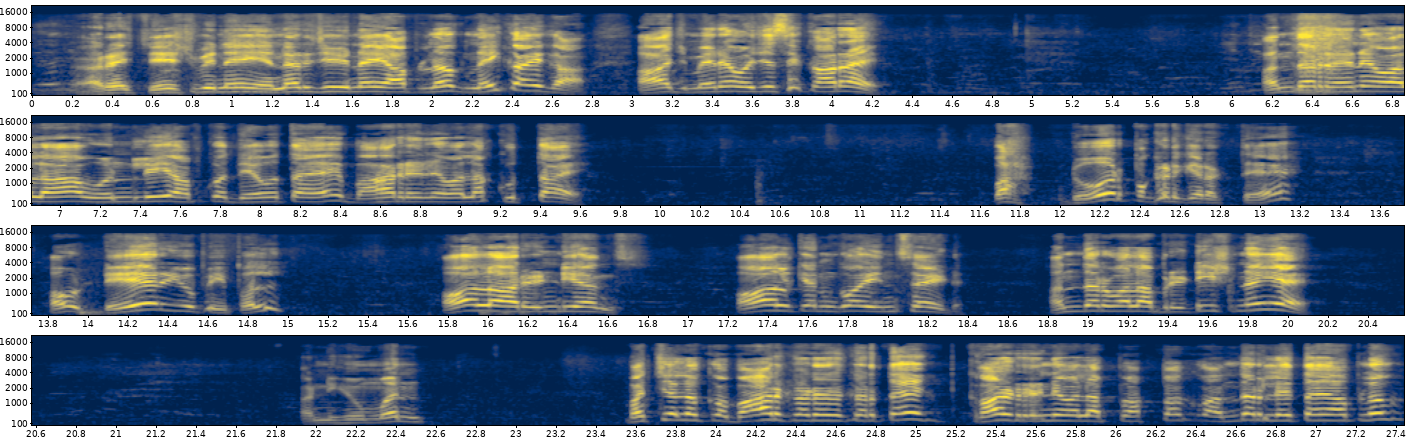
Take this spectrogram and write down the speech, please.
अरे टेस्ट भी नहीं एनर्जी नहीं, आप लोग नहीं कहेगा आज मेरे वजह से खा रहा है। अंदर रहने वाला ओनली आपको देवता है, बाहर रहने वाला कुत्ता है। वाह, डोर पकड़ के रखते हैं। How dare you people all are Indians all can go inside अंदर वाला ब्रिटिश नहीं है। अनह्यूमन बच्चे लोग को बाहर करते हैं कार्ड रहने वाला पापा को अंदर लेता है आप लोग।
